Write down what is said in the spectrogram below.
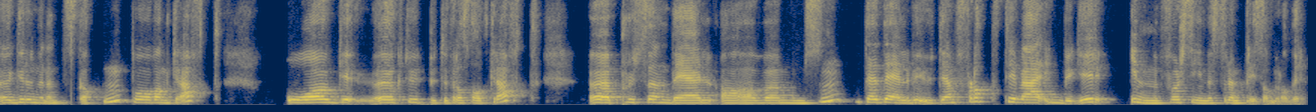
grunnrenteskatten på vannkraft og økt utbytte fra Statkraft pluss en del av momsen. Det deler vi ut i en flatt til hver innbygger innenfor sine strømprisområder.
